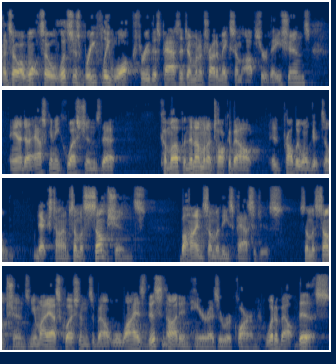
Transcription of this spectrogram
and so I want so let's just briefly walk through this passage. I'm going to try to make some observations and uh, ask any questions that come up, and then I'm going to talk about. It probably won't get till next time. Some assumptions behind some of these passages, some assumptions. And you might ask questions about, well, why is this not in here as a requirement? What about this?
